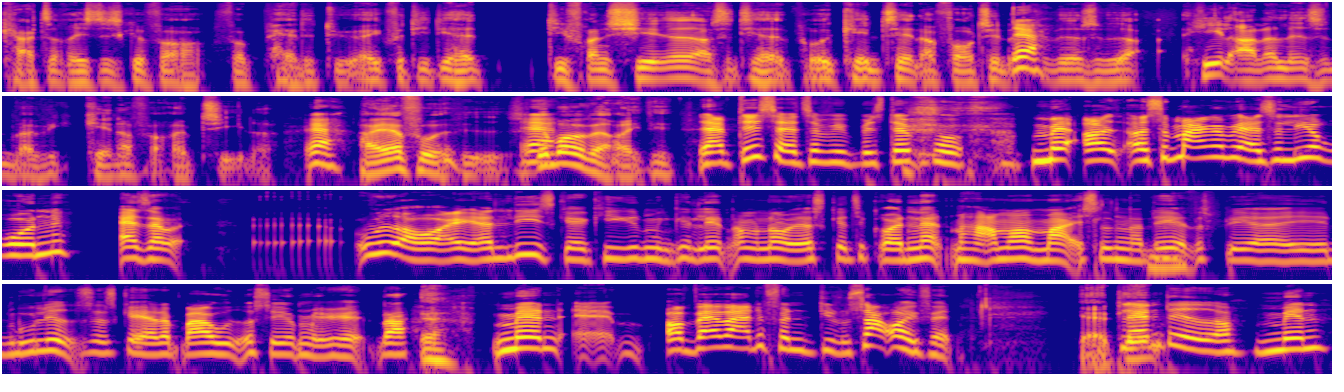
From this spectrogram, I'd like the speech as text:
karakteristiske for, for pattedyr, ikke? fordi de havde differentieret, altså de havde både kendtænder, fortænder Ja. ja. osv., osv., helt anderledes end hvad vi kender fra reptiler. Ja. Har jeg fået at vide, så Ja. det må jo være rigtigt. Ja, det satser vi bestemt på. Men, og, og så mangler vi altså lige at runde. Altså, udover at jeg lige skal kigge i min kalender, hvornår jeg skal til Grønland med hammer og mejsel, når det mm. ellers bliver øh, en mulighed, så skal jeg da bare ud og se, om jeg kan. Nå. Ja. Men, øh, og hvad var det for en dinosaur, I fandt? Ja, planteæder, men...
